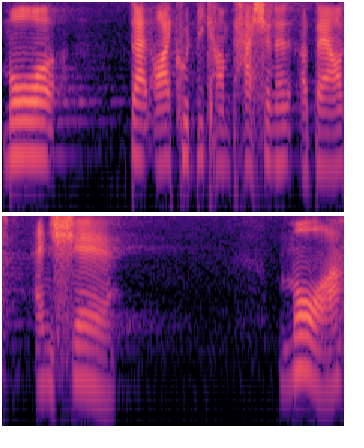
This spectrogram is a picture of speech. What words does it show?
More that I could become passionate about and share. More,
